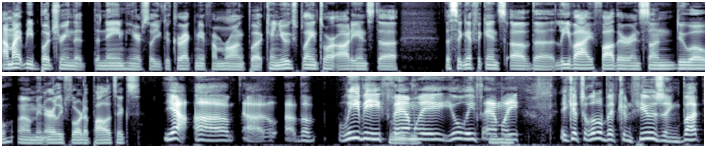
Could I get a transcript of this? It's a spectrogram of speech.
I might be butchering the, the name here, so you could correct me if I'm wrong, but can you explain to our audience the the significance of the Levi father and son duo um, in early Florida politics? Yeah, uh, uh, uh, the Levy family, Levy. Yulee family, mm-hmm. it gets a little bit confusing, but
